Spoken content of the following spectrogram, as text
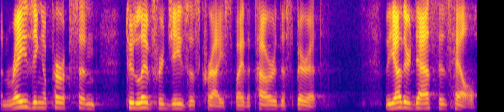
and raising a person to live for Jesus Christ by the power of the Spirit. The other death is hell,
